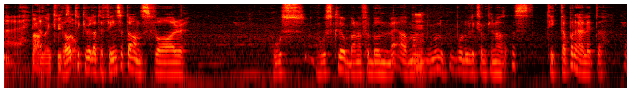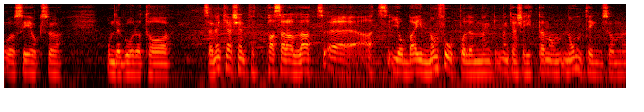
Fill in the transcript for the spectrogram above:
Nej, banden klipps Jag, jag tycker väl att det finns ett ansvar hos, hos klubbarna och förbund med. Man mm. borde liksom kunna titta på det här lite och se också om det går att ta Sen det kanske inte passar alla att, äh, att jobba inom fotbollen men, men kanske hitta någon, någonting som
